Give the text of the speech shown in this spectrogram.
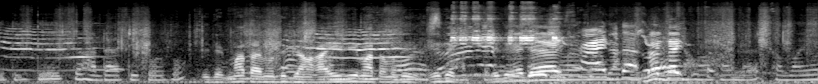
এদিক দিয়ে একটু হাঁটাহাঁটি করব। এই দেখ মাথার মধ্যে গাই দিয়ে মাথার মধ্যে। এই দেখ এই দেখ এই দেখ। হওয়া না সময়ও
